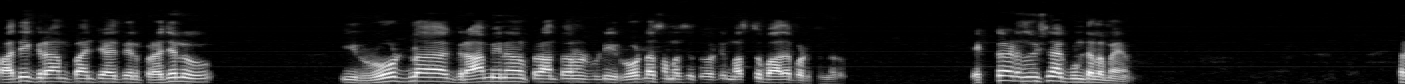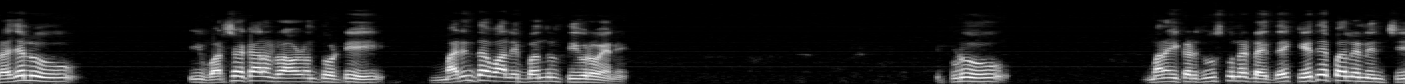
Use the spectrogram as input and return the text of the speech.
పది గ్రామ పంచాయతీల ప్రజలు ఈ రోడ్ల గ్రామీణ ప్రాంతంలో ఉన్నటువంటి ఈ రోడ్ల సమస్యతోటి మస్తు బాధపడుతున్నారు. ఎక్కడ చూసినా గుంటలమయం. ప్రజలు ఈ వర్షాకాలం రావడంతో మరింత వాళ్ళ ఇబ్బందులు తీవ్రమైనవి ఇప్పుడు మనం ఇక్కడ చూసుకున్నట్లయితే కేతేపల్లి నుంచి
